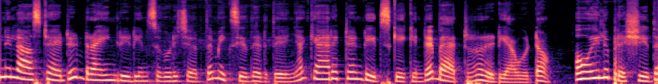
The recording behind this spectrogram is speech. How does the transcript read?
ഇനി ലാസ്റ്റ് ആയിട്ട് ഡ്രൈ ഇൻഗ്രീഡിയൻസ് കൂടി ചേർത്ത് മിക്സ് ചെയ്തെടുത്ത് കഴിഞ്ഞാൽ ക്യാരറ്റ് ആൻഡ് ഡേറ്റ്സ് കേക്കിന്റെ ബാറ്റർ റെഡി ആവും കേട്ടോ. ഓയിൽ ബ്രഷ് ചെയ്ത്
